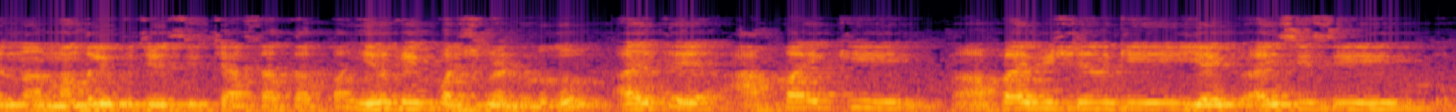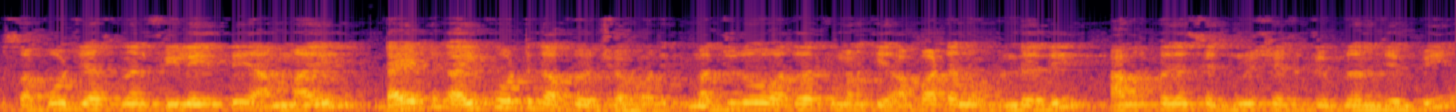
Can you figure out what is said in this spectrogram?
చిన్న మందలింపు చేసి చేస్తారు తప్ప ఏమికేం పనిష్మెంట్ ఉండదు. అయితే అబ్బాయికి అబ్బాయి విషయానికి ఐసీసీ సపోర్ట్ చేస్తుందని ఫీల్ అయితే అమ్మాయి డైరెక్ట్గా హైకోర్టుకి అప్రోచ్ అవ్వాలి. మధ్యలో అదివరకు మనకి అపార్ట్ అని ఒకటి ఉండేది. ఆంధ్రప్రదేశ్ అడ్మినిస్ట్రేటివ్ ట్రిబ్యునల్ అని చెప్పి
